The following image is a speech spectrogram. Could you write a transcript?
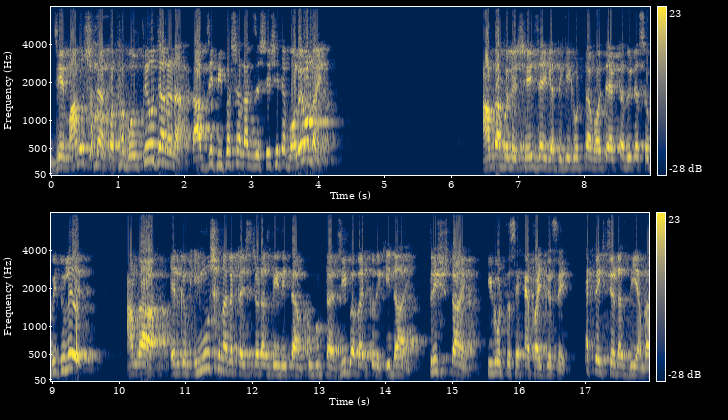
যে মানুষ না, কথা বলতেও জানে না, তার যে পিপাসা লাগছে, সে সেটা বলেও নাই। আমরা হলে সেই জায়গাতে কি করতাম? হয়তো একটা দুইটা ছবি তুলে আমরা এরকম ইমোশনাল একটা স্ট্যাটাস দিয়ে দিতাম, কুকুরটা জিবা বাইর করে কি দেয় তৃষ্টায় কি করতেছে হ্যাঁ পাইতেছে একটা স্ট্যাটাস দিয়ে আমরা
